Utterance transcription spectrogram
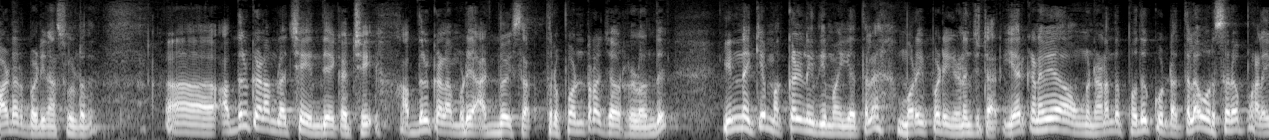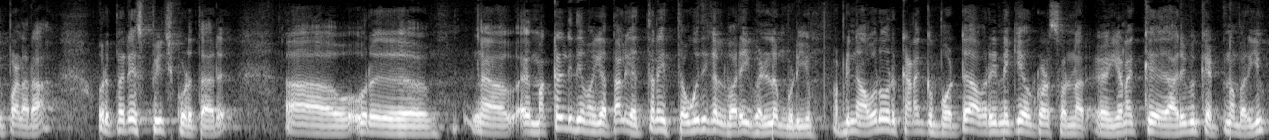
ஆர்டர் படி நான் சொல்கிறது அப்துல் கலாம் லட்சிய இந்திய கட்சி அப்துல் கலாமுடைய அட்வைசர் திரு பொன்ராஜ் அவர்கள் வந்து இன்னைக்கு மக்கள் நீதி மையத்தில் முறைப்படி இணைஞ்சிட்டார். ஏற்கனவே அவங்க நடந்த பொதுக்கூட்டத்தில் ஒரு சிறப்பு அழைப்பாளராக ஒரு பெரிய ஸ்பீச் கொடுத்தாரு. ஒரு மக்கள் நீதி மையத்தால் எத்தனை தொகுதிகள் வரை வெல்ல முடியும் அப்படின்னு அவர் ஒரு கணக்கு போட்டு அவர் இன்றைக்கி அவர் கூட சொன்னார் எனக்கு அறிவு கெட்டின வரையும்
